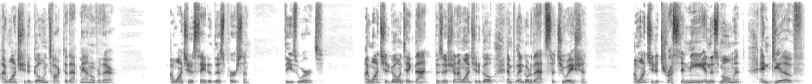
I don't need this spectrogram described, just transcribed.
I want you to go and talk to that man over there. I want you to say to this person these words. I want you to go and take that position. I want you to go and, and go to that situation. I want you to trust in me in this moment and give.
